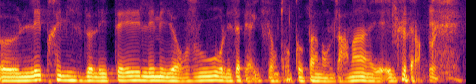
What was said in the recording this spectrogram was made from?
les prémices de l'été, les meilleurs jours, les apéritifs entre copains dans le jardin, et, etc.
